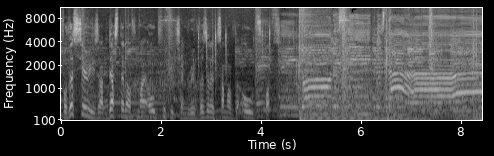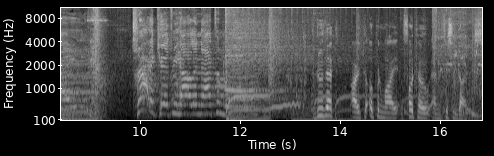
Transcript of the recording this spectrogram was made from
For this series, I've dusted off my old footage and revisited some of the old spots. To catch me howling at the moon. To do that, I had to open my photo and fishing diaries.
